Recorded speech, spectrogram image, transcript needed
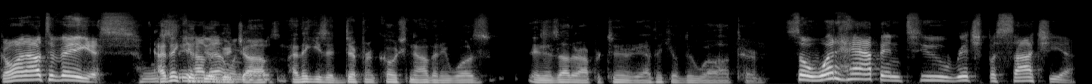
going out to Vegas. We'll I think he'll do a good job. goes. I think he's a different coach now than he was in his other opportunity. I think he'll do well out there. So what happened to Rich Bisaccia?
